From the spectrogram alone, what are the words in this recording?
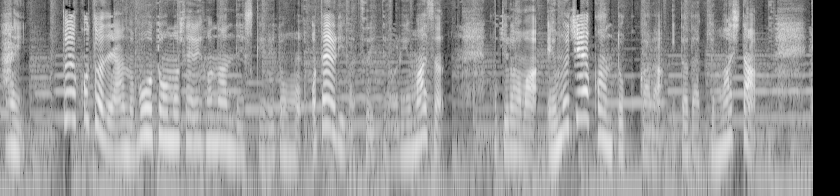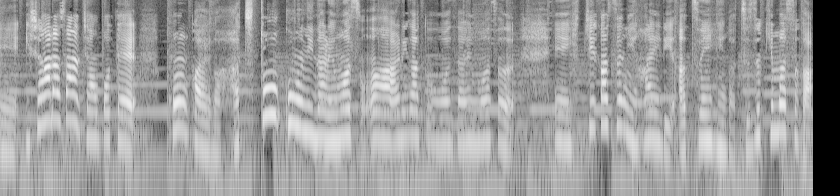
はい。ということで、あの、冒頭のセリフなんですけれども、お便りがついております。こちらは MJ 監督からいただきました。えー、石原さん、ちゃんぽて、今回が初投稿になります。わあ、ありがとうございます。えー、7月に入り暑い日が続きますが、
